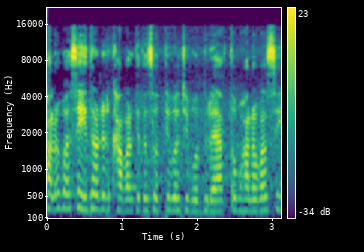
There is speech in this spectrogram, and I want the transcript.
ভালোবাসি এই ধরনের খাবার খেতে, সত্যি বলছি বন্ধুরা, এত ভালোবাসি।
